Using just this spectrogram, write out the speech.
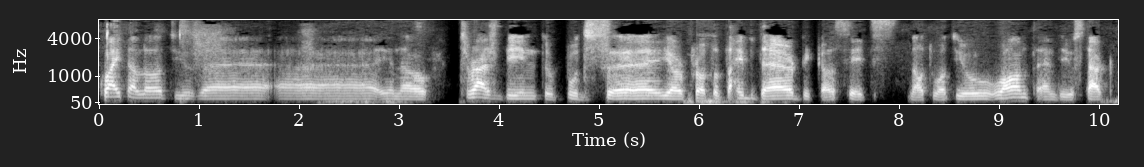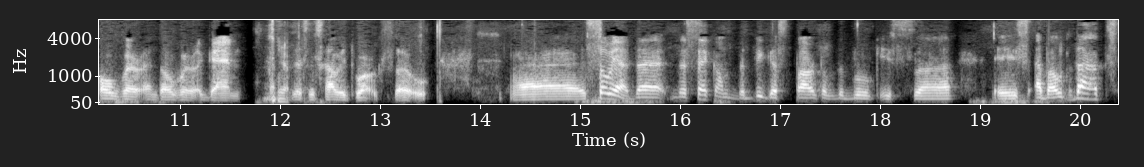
quite a lot use you know trash bin to put your prototype there because it's not what you want and you start over and over again. This is how it works. So uh, so yeah the the second the biggest part of the book is uh, is about that.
